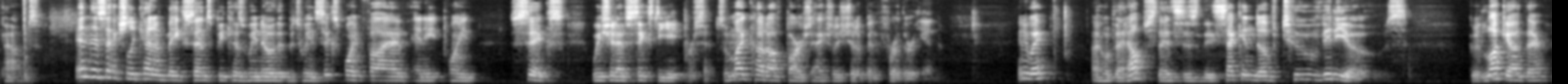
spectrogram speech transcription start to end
pounds. And this actually kind of makes sense because we know that between 6.5 and 8.6, we should have 68%. So my cutoff bar actually should have been further in. Anyway, I hope that helps. This is the second of two videos. Good luck out there.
